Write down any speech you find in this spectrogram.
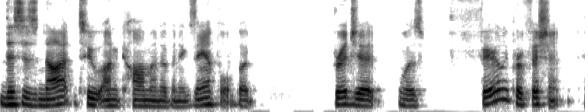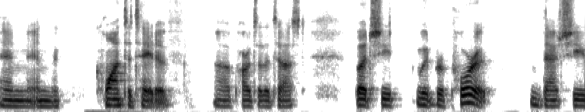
this is not too uncommon of an example, but Bridget was fairly proficient in in the quantitative uh, parts of the test, but she would report that she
